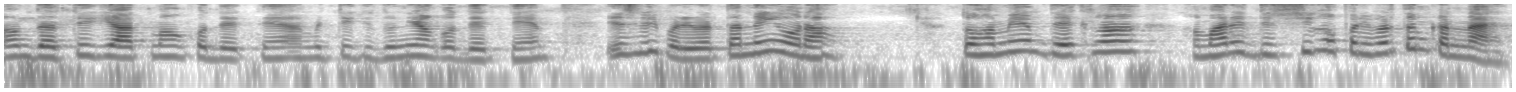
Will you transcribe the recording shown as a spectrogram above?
हम धरती की आत्माओं को देखते हैं, मिट्टी की दुनिया को देखते हैं, इसलिए परिवर्तन नहीं हो रहा। तो हमें अब देखना, हमारी दृष्टि को परिवर्तन करना है।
